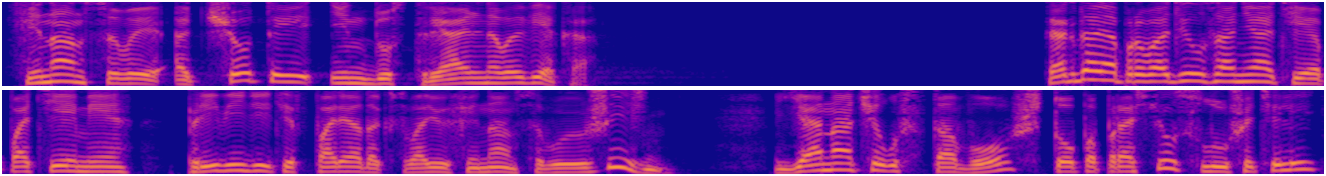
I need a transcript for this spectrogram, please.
Финансовые отчеты индустриального века. Когда я проводил занятия по теме «Приведите в порядок свою финансовую жизнь», я начал с того, что попросил слушателей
